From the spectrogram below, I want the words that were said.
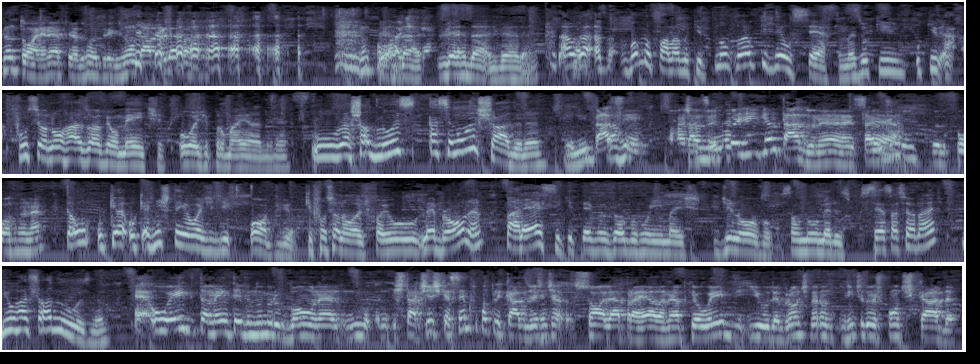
D'Antoni, né, Pedro Rodrigues? Não dá pra levar. Né? Não pode. Verdade, verdade, verdade. Agora, vamos falar no que. Não, não, é o que deu certo, mas o que, o que funcionou razoavelmente hoje pro Miami, né? O Rashad Lewis tá sendo um achado, né? Ele tá, tá sim. O Rashad tá Lewis sendo... foi reinventado, né? Saiu é. de novo do forno, né? Então, o que, o que a gente tem hoje de óbvio que funcionou hoje foi o LeBron, né? Parece que teve um jogo ruim, mas, de novo, são números sensacionais. E o Rashad Lewis, né? É, o Wade também teve número bom, né? Estatística é sempre complicado de a gente só olhar para ela, né? Porque o Wade e o LeBron tiveram 22 pontos cada.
